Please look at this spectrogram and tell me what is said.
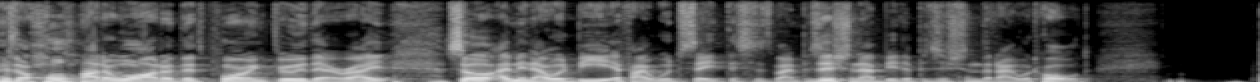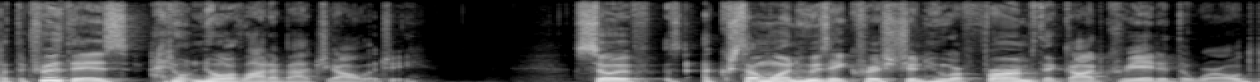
There's a whole lot of water that's pouring through there, right? So, I mean, that would be if I would say this is my position, that'd be the position that I would hold. But the truth is, I don't know a lot about geology. So if someone who's a Christian who affirms that God created the world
